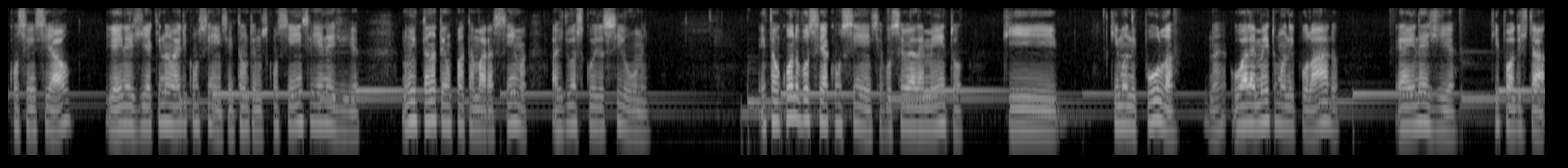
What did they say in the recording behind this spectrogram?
consciencial e a energia que não é de consciência. Então temos consciência e energia. No entanto, em um patamar acima, as duas coisas se unem. Então, quando você é a consciência, você é o elemento que, que manipula, né? o elemento manipulado é a energia que pode estar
